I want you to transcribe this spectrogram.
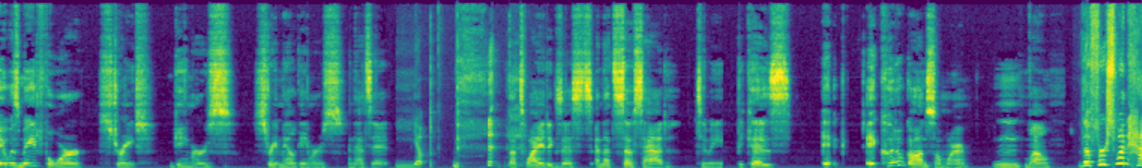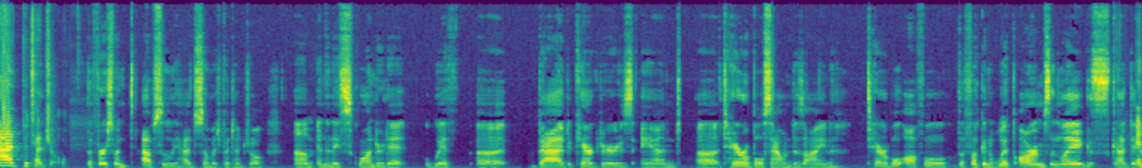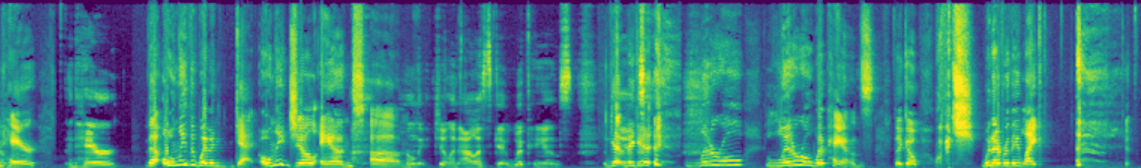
it was made for straight gamers, straight male gamers, and that's it. Yep. That's why it exists, and that's so sad to me because it it could have gone somewhere. Mm, well, The first one had potential. the first one absolutely had so much potential, um, and then they squandered it with uh, bad characters and uh, terrible sound design. Terrible, awful. The fucking whip arms and legs. God damn. and hair. And hair. That only the women get. Only Jill and um Only Jill and Alice get whip hands. get they get literal literal whip hands that go whenever they like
